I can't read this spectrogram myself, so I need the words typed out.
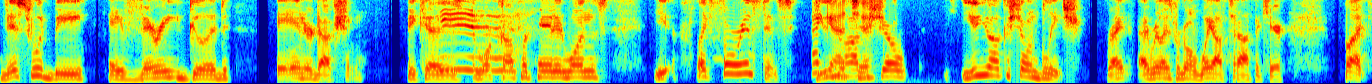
this would be a very good i- introduction because the more complicated ones, you, like for instance, I Yu Yu gotcha. Hakusho, Yu Yu Hakusho and Bleach, right? I realize we're going way off topic here, but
